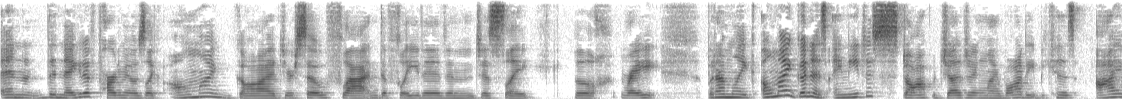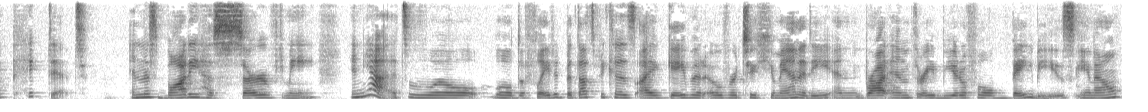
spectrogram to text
and the negative part of me was like, oh my God, you're so flat and deflated and just like, ugh, right? But I'm like, oh my goodness, I need to stop judging my body because I picked it. And this body has served me. And yeah, it's a little little deflated, but that's because I gave it over to humanity and brought in three beautiful babies, you know?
